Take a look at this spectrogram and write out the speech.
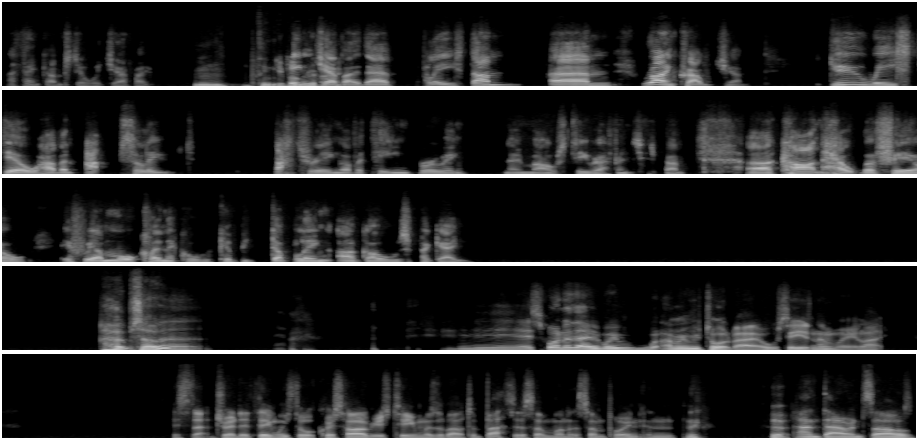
I think I'm still with Jevo. Hmm, I think you're King probably right. There, please, done. Um, Ryan Croucher, do we still have an absolute battering of a team brewing? No Miles T references, Pam. Uh, can't help but feel if we are more clinical, we could be doubling our goals per game. I hope so. Uh, yeah, it's one of those. We, I mean, we talked about it all season, haven't we? Like, it's that dreaded thing. We thought Chris Hargreaves' team was about to batter someone at some point, and and Darren Sarll's,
